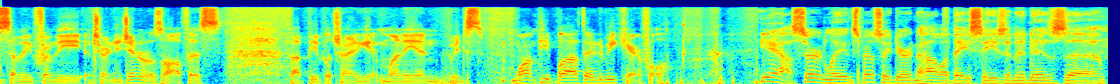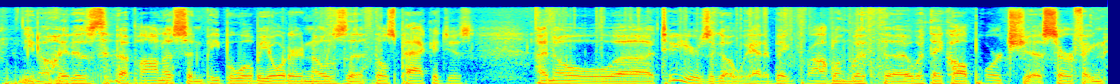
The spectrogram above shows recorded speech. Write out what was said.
something from the Attorney General's office about people trying to get money, and we just want people out there to be careful. Yeah, certainly, especially during the holiday season. It is, uh, you know, it is upon us, and people will be ordering those uh, those packages. I know uh, two years ago we had a big problem with uh, what they call porch uh, surfing,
